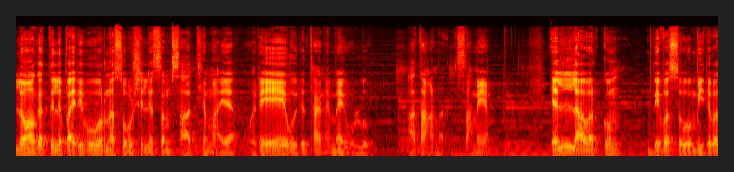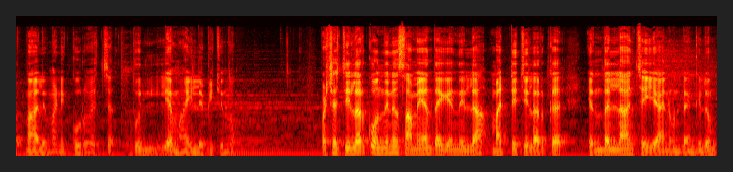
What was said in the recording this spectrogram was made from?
ലോകത്തിൽ പരിപൂർണ സോഷ്യലിസം സാധ്യമായ ഒരേ ഒരു ധനമേ ഉള്ളൂ. അതാണ് സമയം. എല്ലാവർക്കും ദിവസവും ഇരുപത്തിനാല് മണിക്കൂർ വെച്ച് തുല്യമായി ലഭിക്കുന്നു. പക്ഷെ ചിലർക്കൊന്നിനും സമയം തികയുന്നില്ല മറ്റ് ചിലർക്ക് എന്തെല്ലാം ചെയ്യാനുണ്ടെങ്കിലും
